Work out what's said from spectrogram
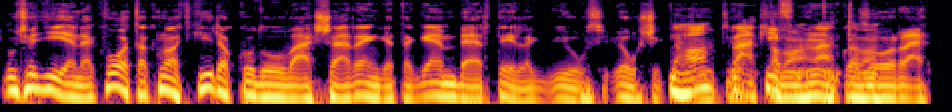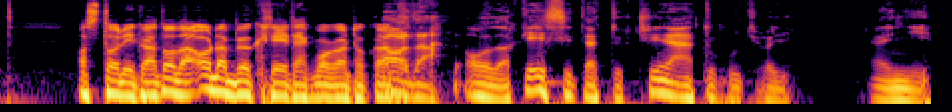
Úgyhogy ilyenek voltak, nagy kirakodóvásár, rengeteg ember, tényleg jó, jó sikerült. Aha, láttam, Kifújtuk láttam. az orrát. A sztorikat, oda, oda bökrétek magatokat. Oda, oda készítettük, csináltuk, úgyhogy ennyi.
